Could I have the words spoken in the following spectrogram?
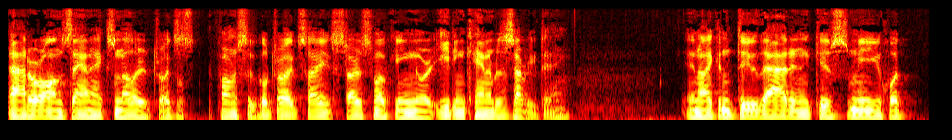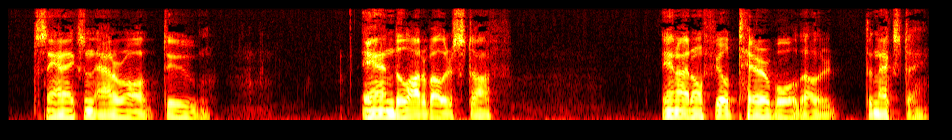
Adderall and Xanax and other drugs, pharmaceutical drugs, I started smoking or eating cannabis every day. And I can do that, and it gives me what Xanax and Adderall do, and a lot of other stuff. And I don't feel terrible the other the next day.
